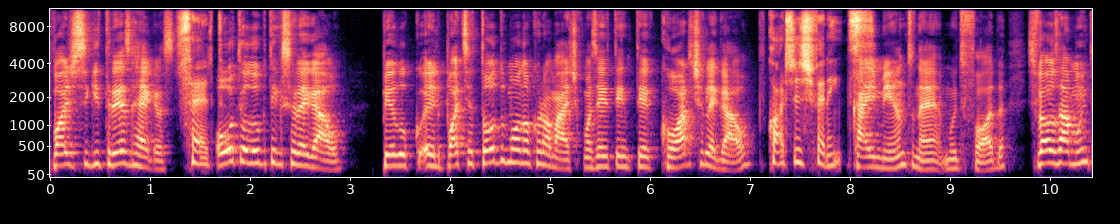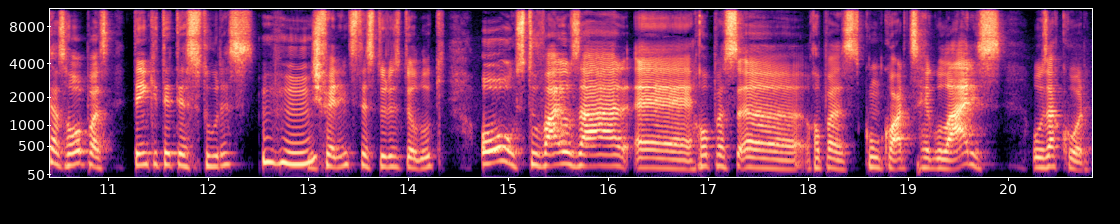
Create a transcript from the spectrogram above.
Pode seguir três regras. Certo. Ou teu look tem que ser legal. Pelo, ele pode ser todo monocromático, mas ele tem que ter corte legal, Cortes diferentes. caimento, né? Muito foda. Se vai usar muitas roupas, tem que ter texturas, Uhum. diferentes texturas do teu look. Ou se tu vai usar é, roupas, ah, roupas com cortes regulares, usa cor.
